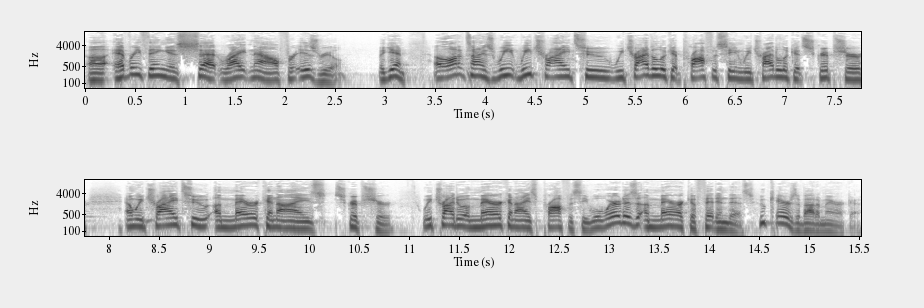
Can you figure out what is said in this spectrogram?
Uh, everything is set right now for Israel. Again, a lot of times we, we, try to, we try to look at prophecy and we try to look at Scripture and we try to Americanize Scripture. We try to Americanize prophecy. Well, where does America fit in this? Who cares about America?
